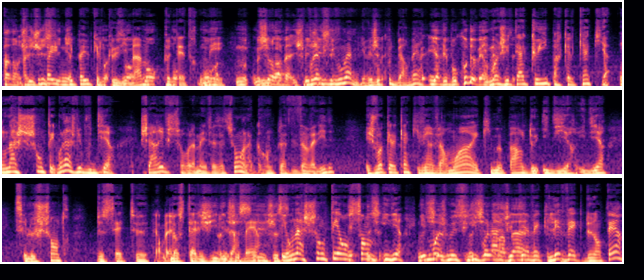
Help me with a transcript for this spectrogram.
pardon. vais juste finir. qu'il y ait pas eu quelques imams, peut-être, mais- mon- Monsieur Et- le rabbin, je vais vous l'avez dit vous-même, il y avait beaucoup de berbères. Il y avait beaucoup de Et berbères. moi, j'ai été accueilli par quelqu'un qui a, on a chanté. Voilà, je vais vous dire. J'arrive sur la manifestation, à la grande place des Invalides, et je vois quelqu'un qui vient vers moi et qui me parle de Idir. Idir, c'est le chantre de cette euh, nostalgie des Berbères. et on a chanté ensemble monsieur- Idir. Et monsieur- moi, je me suis dit, voilà, j'étais avec l'évêque de Nanterre,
